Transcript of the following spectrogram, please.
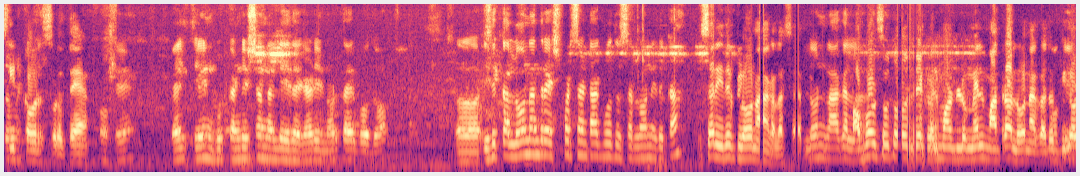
ಸೀಟ್ ಕವರ್ಸ್ ಬರುತ್ತೆ. ಓಕೆ ವೆಲ್ ಕ್ಲೀನ್ ಗುಡ್ ಕಂಡೀಷನಲ್ಲಿ ಇದೆ ಗಾಡಿ ನೋಡ್ತಾ ಇರ್ಬೋದು. ಇದಕ್ಕೆ ಲೋನ್ ಅಂದ್ರೆ ಎಷ್ಟು ಪರ್ಸೆಂಟ್ ಆಗ್ಬೋದು ಸರ್ ಲೋನ್ ಇದಕ್ಕೆ? ಸರ್ ಇದಕ್ಕೆ ಲೋನ್ ಆಗಲ್ಲ ಸರ್. ಲೋನ್ ಆಗಲ್ಲ. About two thousand twelve model ಮೇಲೆ ಮಾತ್ರ ಲೋನ್ ಆಗೋದು. ಬಿಲೋ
